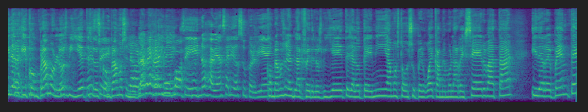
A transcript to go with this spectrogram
Y, de- y compramos los billetes, que los Sí. compramos en La el Black el Friday. sí, nos habían salido súper bien. Compramos en el Black Friday los billetes, ya lo teníamos, todo súper guay, cambiamos la reserva, tal. Y de repente,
